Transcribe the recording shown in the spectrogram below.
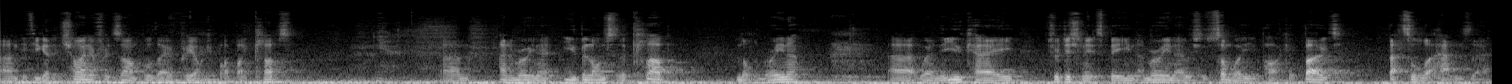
Um, if you go to China, for example, they are preoccupied by clubs. Um, and a marina, you belong to the club, not the marina. Uh, where in the UK, traditionally it's been a marina, which is somewhere you park your boat. That's all that happens there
